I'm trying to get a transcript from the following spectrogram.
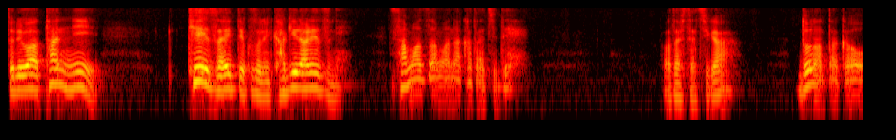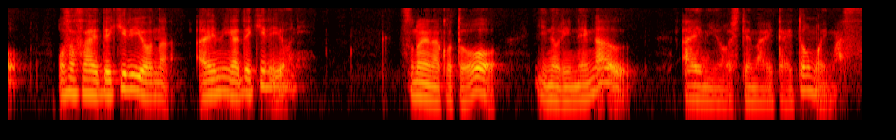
それは単に経済ということに限られずにさまざまな形で私たちがどなたかをお支えできるような歩みができるようにそのようなことを祈り願う歩みをしてまいりたいと思います。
